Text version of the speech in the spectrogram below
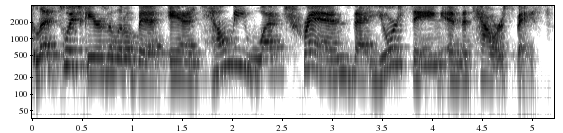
let's switch gears a little bit and tell me what trends that you're seeing in the tower space.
